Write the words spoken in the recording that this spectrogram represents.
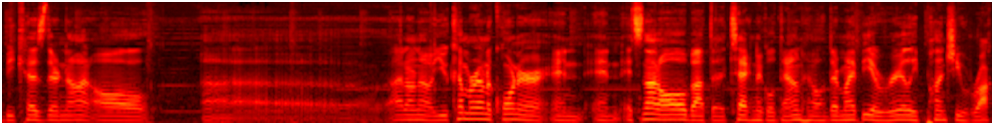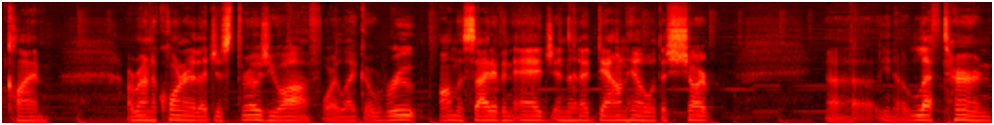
because they're not all uh, I don't know. You come around a corner and and it's not all about the technical downhill. There might be a really punchy rock climb around a corner that just throws you off, or like a root on the side of an edge and then a downhill with a sharp, uh, you know, left turn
